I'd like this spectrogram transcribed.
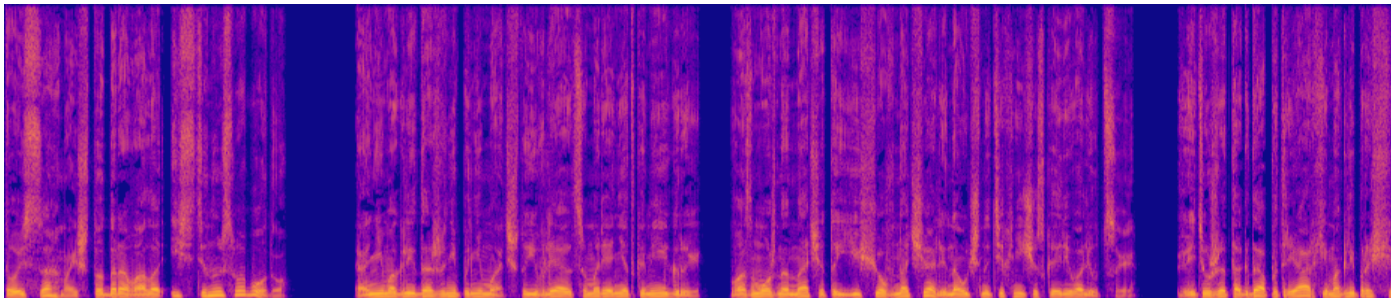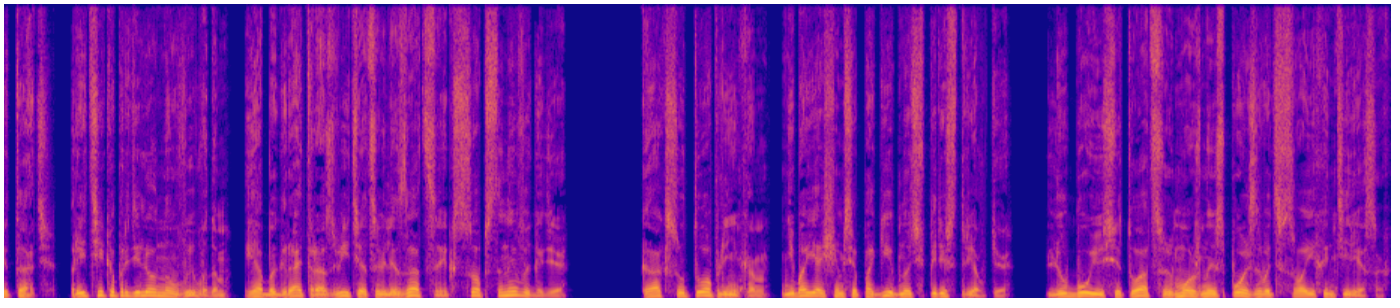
Той самой, что даровала истинную свободу. Они могли даже не понимать, что являются марионетками игры, возможно, начатой еще в начале научно-технической революции. Ведь уже тогда патриархи могли просчитать, прийти к определенным выводам и обыграть развитие цивилизации к собственной выгоде. Как с утопленником, не боящимся погибнуть в перестрелке. Любую ситуацию можно использовать в своих интересах.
